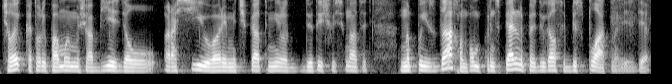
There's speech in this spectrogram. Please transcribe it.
человек, который, по-моему, еще объездил Россию во время чемпионата мира 2018 на поездах. Он, по-моему, принципиально передвигался бесплатно везде.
